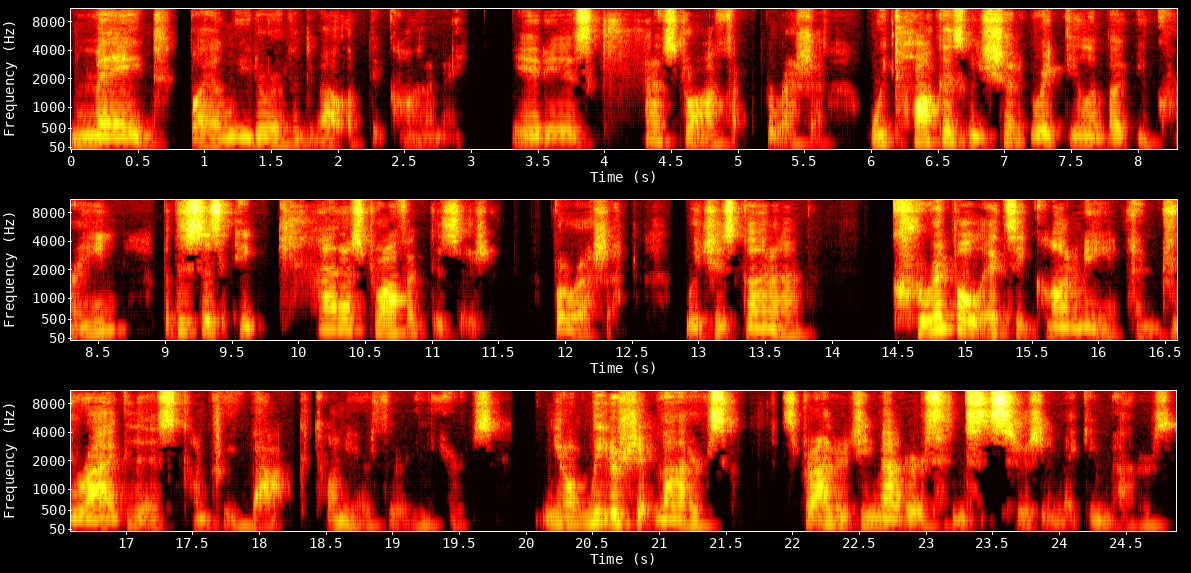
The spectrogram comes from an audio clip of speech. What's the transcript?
made by a leader of a developed economy. It is catastrophic for Russia. We talk as we should a great deal about Ukraine, but this is a catastrophic decision for Russia, which is going to cripple its economy and drag this country back 20 or 30 years. You know, leadership matters, strategy matters, and decision making matters.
